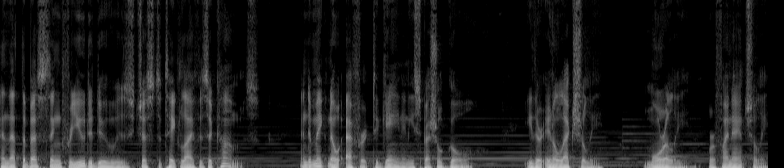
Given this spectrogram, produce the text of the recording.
And that the best thing for you to do is just to take life as it comes, and to make no effort to gain any special goal? either intellectually, morally, or financially?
